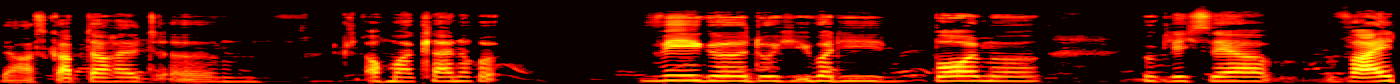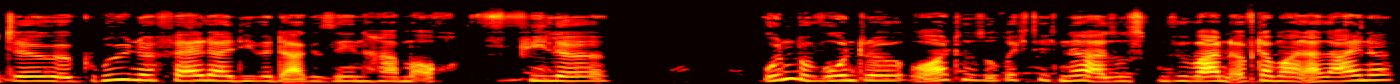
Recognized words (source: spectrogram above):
ja, es gab da halt ähm, auch mal kleinere Wege durch über die Bäume, wirklich sehr weite grüne Felder, die wir da gesehen haben, auch viele unbewohnte Orte so richtig, ne? Also es, wir waren öfter mal alleine.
